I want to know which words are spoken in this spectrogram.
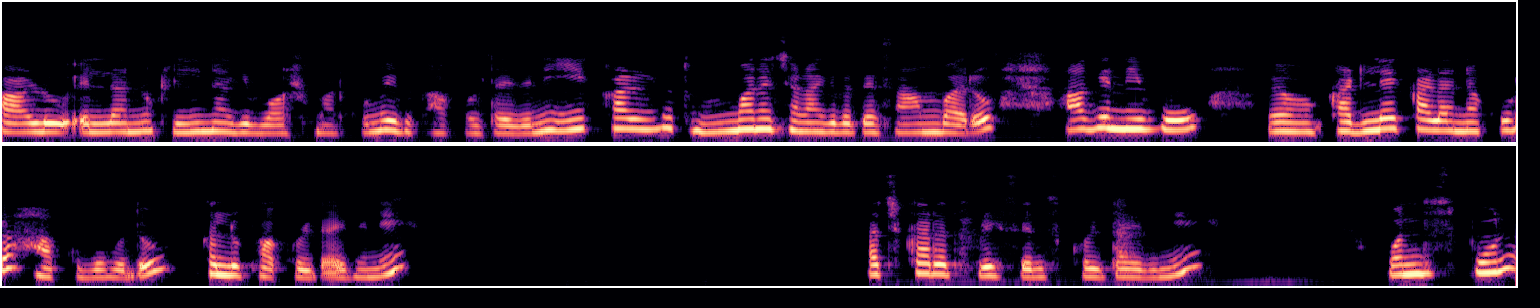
ಕಾಳು ಎಲ್ಲಾನು ಕ್ಲೀನಾಗಿ ವಾಶ್ ಮಾಡಿಕೊಂಡು ಇದಕ್ಕೆ ಹಾಕೊಳ್ತಾ ಇದ್ದೀನಿ. ಈ ಕಾಳು ತುಂಬಾ ಚೆನ್ನಾಗಿರುತ್ತೆ ಸಾಂಬಾರು. ಹಾಗೆ ನೀವು ಕಡಲೆ ಕಾಳನ್ನ ಕೂಡ ಹಾಕಬಹುದು. ಕಲ್ಲುಪ್ಪು ಹಾಕೊಳ್ತಾ ಇದ್ದೀನಿ. ಅಚ್ಕಾರದ ಪುಡಿ ಸೇರಿಸ್ಕೊಳ್ತಾ ಇದ್ದೀನಿ. ಒಂದು ಸ್ಪೂನ್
